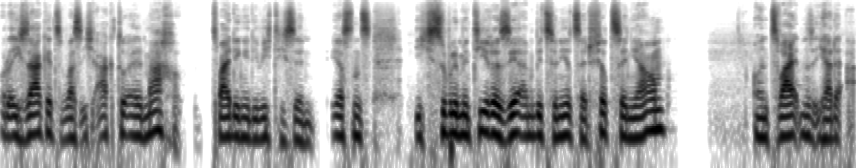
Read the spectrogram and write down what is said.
oder ich sage jetzt, was ich aktuell mache. Zwei Dinge, die wichtig sind. Erstens, ich supplementiere sehr ambitioniert seit 14 Jahren. Und zweitens, ich hatte eine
